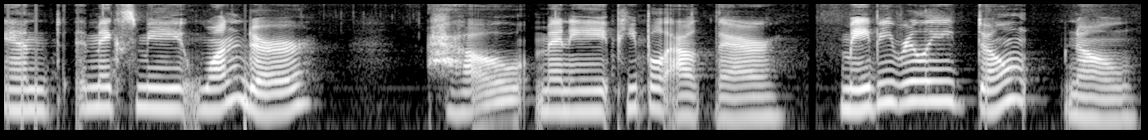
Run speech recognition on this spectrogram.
And it makes me wonder how many people out there maybe really don't know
